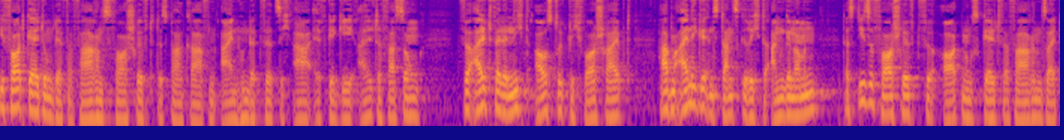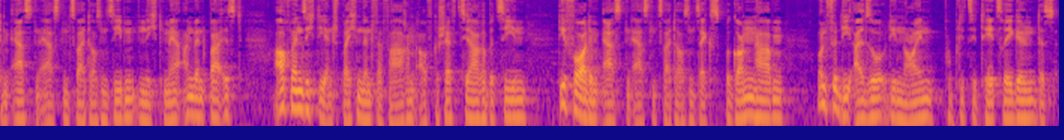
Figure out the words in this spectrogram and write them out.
die Fortgeltung der Verfahrensvorschrift des § 140a FGG alte Fassung für Altfälle nicht ausdrücklich vorschreibt, haben einige Instanzgerichte angenommen, dass diese Vorschrift für Ordnungsgeldverfahren seit dem 01.01.2007 nicht mehr anwendbar ist, auch wenn sich die entsprechenden Verfahren auf Geschäftsjahre beziehen, die vor dem 01.01.2006 begonnen haben und für die also die neuen Publizitätsregeln des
